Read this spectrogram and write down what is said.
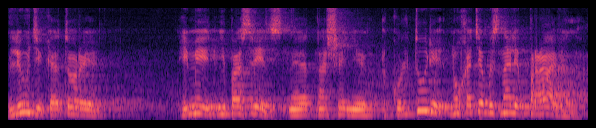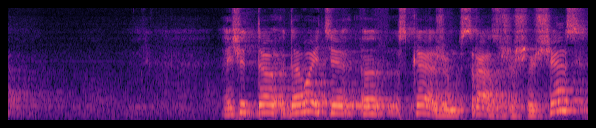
люди, которые имеют непосредственное отношение к культуре, ну, хотя бы знали правила. Значит, да, давайте э, скажем сразу же, что сейчас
